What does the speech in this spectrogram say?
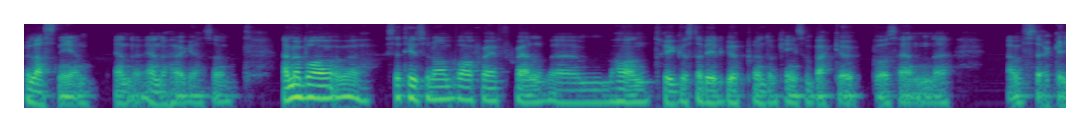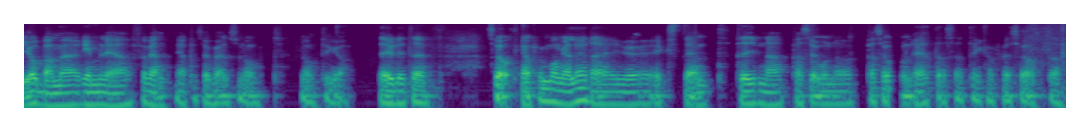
belastningen ännu, ännu högre. Så ja, men bra, eh, se till så du har en bra chef själv, ehm, ha en trygg och stabil grupp runt omkring som backar upp och sen eh, ja, försöka jobba med rimliga förväntningar på sig själv så långt, långt det går. Det är ju lite svårt kanske, många ledare är ju extremt drivna personer och personligheter så att det kanske är svårt att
